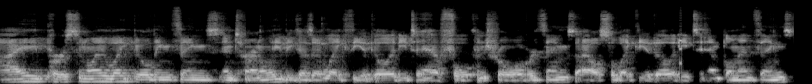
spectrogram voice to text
I personally like building things internally because I like the ability to have full control over things. I also like the ability to implement things.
